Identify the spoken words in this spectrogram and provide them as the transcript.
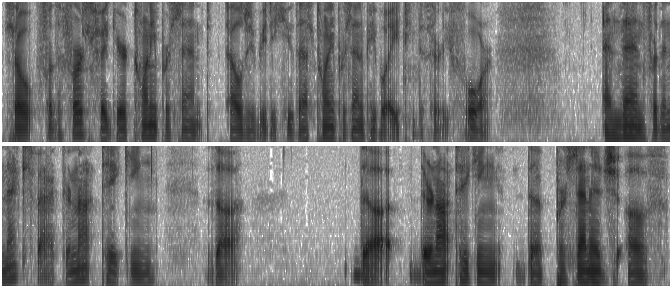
So, for the first figure, 20% LGBTQ, that's 20% of people 18 to 34. And then for the next fact, they're not taking the the they're not taking the percentage of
